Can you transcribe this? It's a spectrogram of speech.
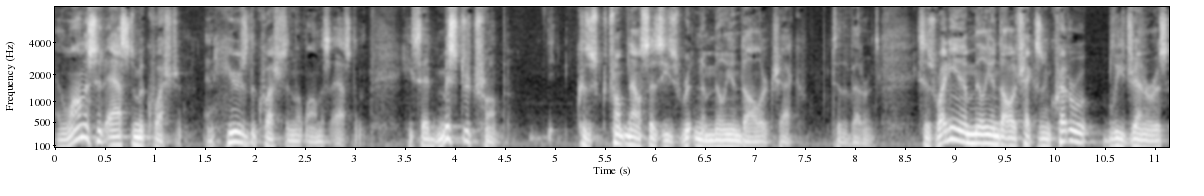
And Llamas had asked him a question. And here's the question that Llamas asked him. He said, Mr. Trump, because Trump now says he's written a million dollar check to the veterans. He says, writing a million dollar check is incredibly generous,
